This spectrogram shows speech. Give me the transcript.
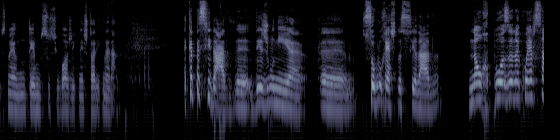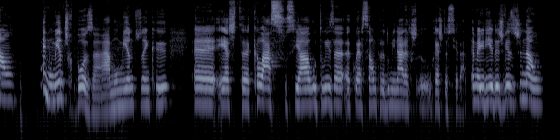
isto não é um termo sociológico nem histórico, não é nada. A capacidade de, de hegemonia uh, sobre o resto da sociedade não repousa na coerção. Em momentos repousa. Há momentos em que uh, esta classe social utiliza a coerção para dominar o resto da sociedade. A maioria das vezes não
